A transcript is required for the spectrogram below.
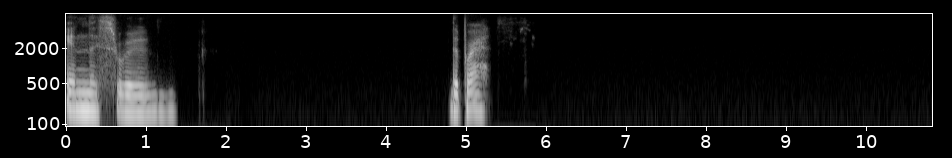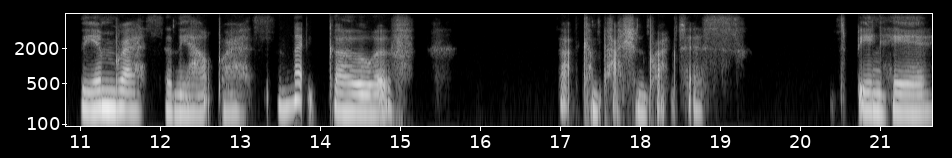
in this room. the breath. The in breath and the out breath, and let go of that compassion practice. It's being here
